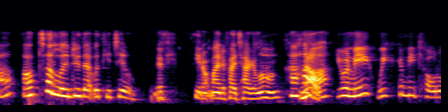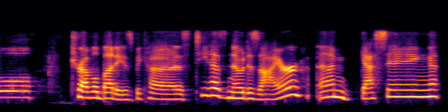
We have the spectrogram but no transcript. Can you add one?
I'll, I'll totally do that with you too, if you don't mind if I tag along. No, you and me, we can be total travel buddies because T has no desire, and I'm guessing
